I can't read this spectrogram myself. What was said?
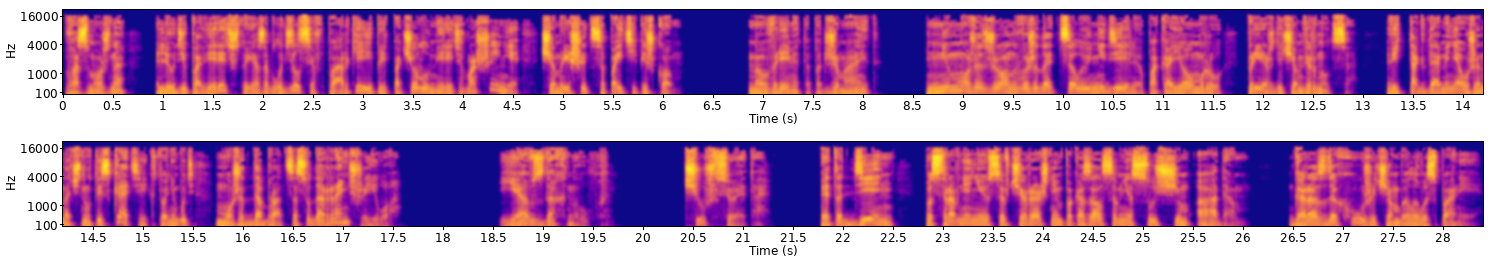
Возможно, люди поверят, что я заблудился в парке и предпочел умереть в машине, чем решиться пойти пешком. Но время-то поджимает. Не может же он выжидать целую неделю, пока я умру, прежде чем вернуться. Ведь тогда меня уже начнут искать, и кто-нибудь может добраться сюда раньше его. Я вздохнул. Чушь все это. Этот день по сравнению со вчерашним показался мне сущим адом. Гораздо хуже, чем было в Испании.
